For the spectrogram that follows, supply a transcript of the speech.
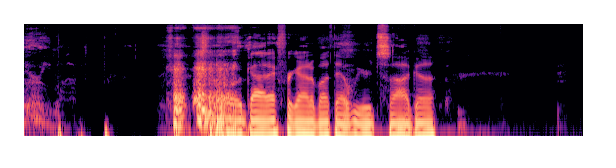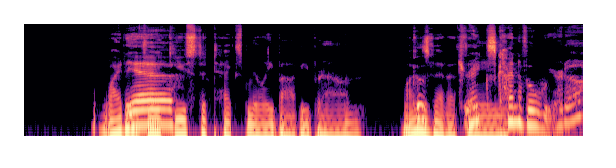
Millie Bobby Brown. oh god, I forgot about that weird saga. Why did Yeah. Drake used to text Millie Bobby Brown? Why was that a Drake's thing? kind of a weirdo.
